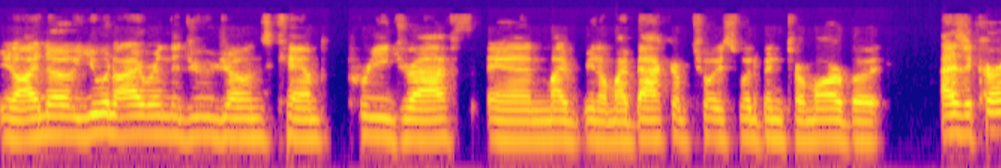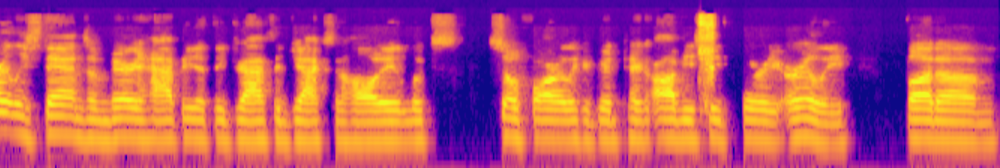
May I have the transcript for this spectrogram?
you know, I know you and I were in the Drew Jones camp pre-draft, and my you know my backup choice would have been Termarr, but as it currently stands, I'm very happy that they drafted Jackson Holliday. It looks so far like a good pick. Obviously, very early, but um,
